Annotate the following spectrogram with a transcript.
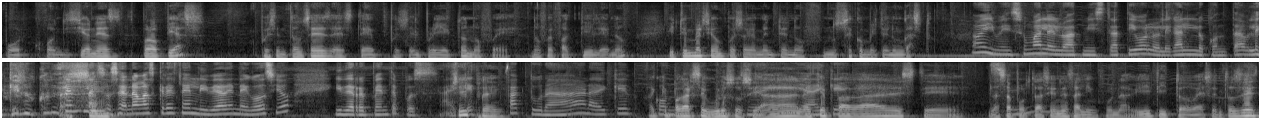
por condiciones propias, pues entonces este pues el proyecto no fue no fue factible, ¿no? Y tu inversión pues obviamente no, no se convirtió en un gasto. Ay, me súmale lo administrativo, lo legal y lo contable que no contemplas. O sea, nada más crees en la idea de negocio y de repente, pues hay que pues, facturar, hay que. Hay que pagar seguro social, hay, que, pagar este las aportaciones al Infonavit y todo eso. Entonces,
